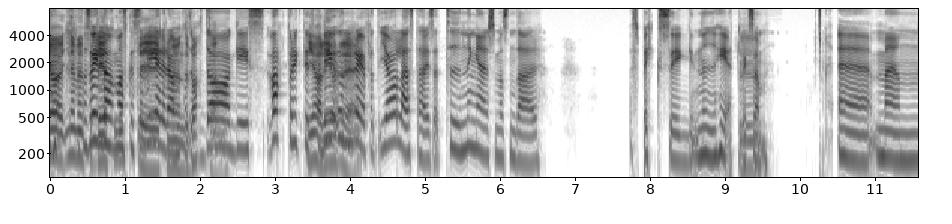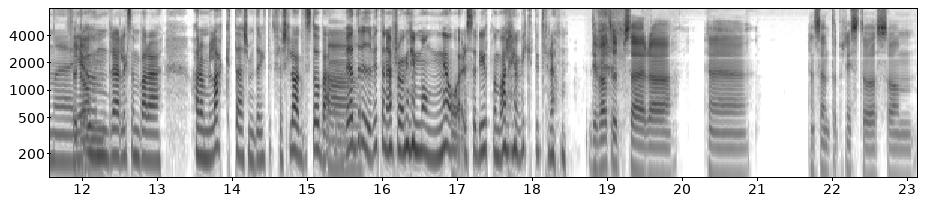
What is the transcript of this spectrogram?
Ja, nej, och så vill de man ska servera dem på typ dagis. Va, på riktigt? Ja, för det undrar jag, för att jag läste här i så här, tidningar som en sån där spexig nyhet. Mm. Liksom. Eh, men eh, För jag de- undrar, liksom bara, har de lagt det här som ett riktigt förslag? Det står bara, Ja. vi har drivit den här frågan i många år, så det är uppenbarligen viktigt för dem. Det var typ så här, eh, en centerpartist då som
